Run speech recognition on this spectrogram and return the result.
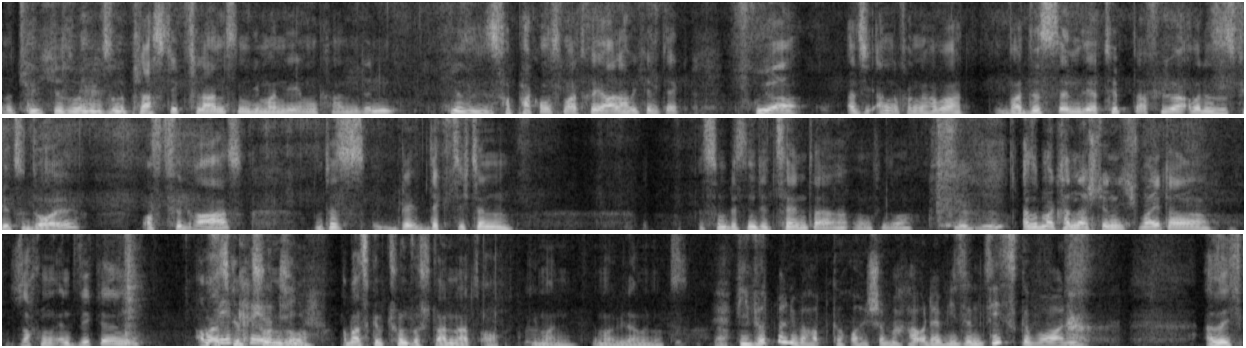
natürlich hier so, ein, so eine Plastikpflanzen, die man nehmen kann. Denn hier so dieses Verpackungsmaterial habe ich entdeckt. Früher, als ich angefangen habe, war das denn der Tipp dafür, aber das ist viel zu doll, oft für Gras. Und das de- deckt sich dann, ist so ein bisschen dezenter irgendwie so. Also man kann da ständig weiter Sachen entwickeln. Aber es gibt schon so, aber es gibt schon so Standards auch, die man immer wieder benutzt. Ja. Wie wird man überhaupt Geräuschemacher oder wie sind Sie es geworden? Also ich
